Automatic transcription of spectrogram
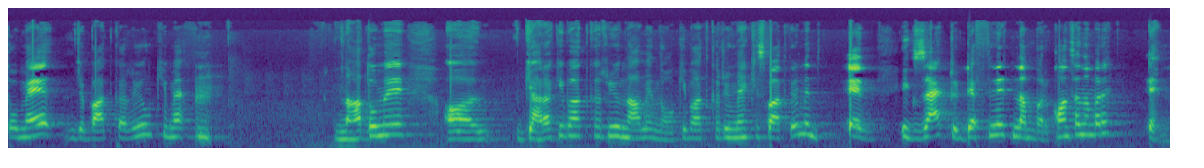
तो मैं जब बात कर रही हूँ कि मैं ना तो मैं ग्यारह की बात कर रही हूँ, ना मैं नौ की बात कर रही हूँ। मैं किस बात कर रही हूँ? मैं टेन एग्जैक्ट डेफिनेट नंबर कौन सा नंबर है? टेन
